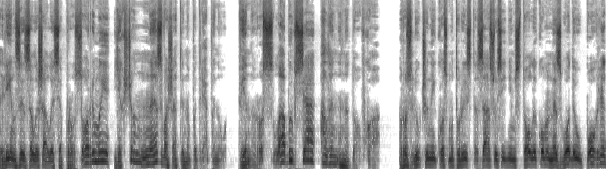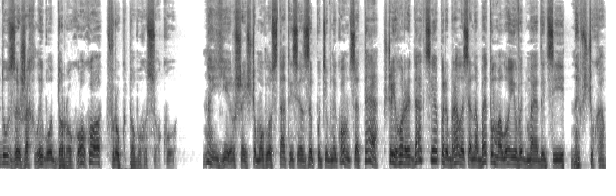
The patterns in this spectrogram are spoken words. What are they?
Лінзи залишалися прозорими, якщо не зважати на подряпину. Він розслабився, але ненадовго. Розлючений космотурист за сусіднім столиком не зводив погляду з жахливо дорогого фруктового соку. Найгірше, що могло статися з путівником, це те, що його редакція перебралася на бету малої ведмедиці, не вщухав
